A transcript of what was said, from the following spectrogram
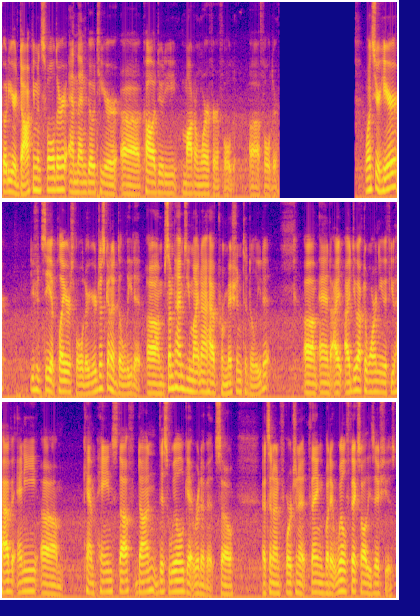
go to your Documents folder, and then go to your uh, Call of Duty Modern Warfare folder. Uh, folder. Once you're here, you should see a players folder. You're just going to delete it. Um, sometimes you might not have permission to delete it. Um, and I, I do have to warn you, if you have any um, campaign stuff done, this will get rid of it. So that's an unfortunate thing, but it will fix all these issues.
